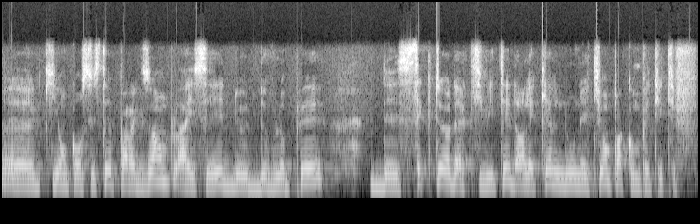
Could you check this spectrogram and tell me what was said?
euh, qui ont consisté, par exemple, à essayer de développer des secteurs d'activité dans lesquels nous n'étions pas compétitifs.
